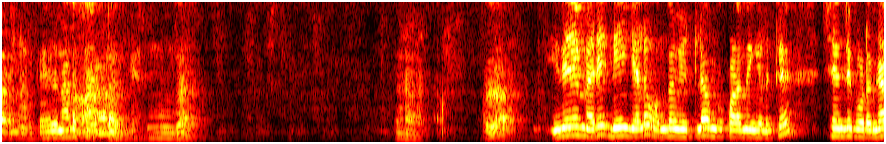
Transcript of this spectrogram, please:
வரணும் இருக்கு. இது நல்லா சாப்பிட்டா இருக்கு. பரவாயில்ல. இதே மாதிரி நீங்களும் உங்கள் வீட்டில் உங்கள் குழந்தைங்களுக்கு செஞ்சு கொடுங்க.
